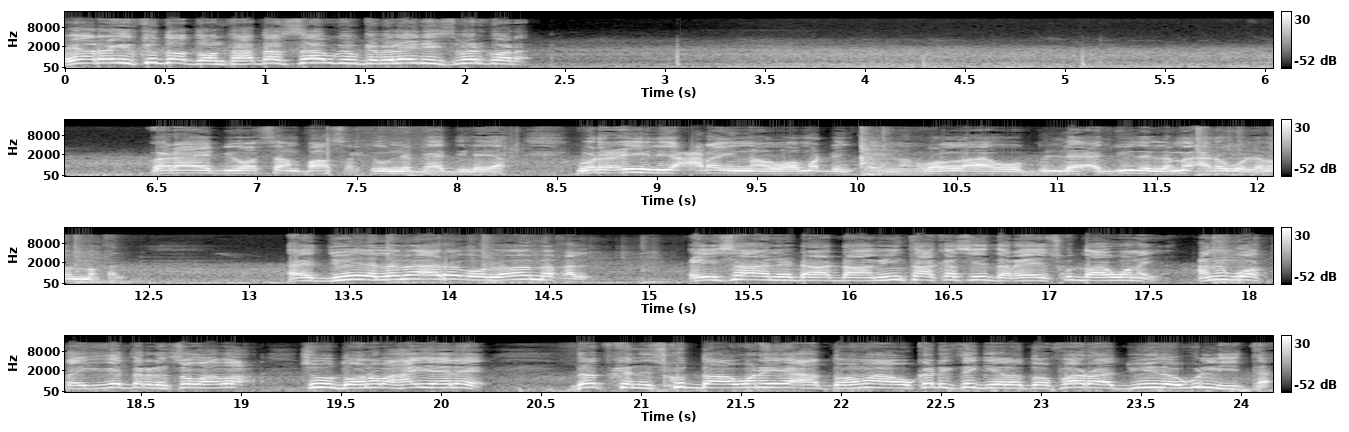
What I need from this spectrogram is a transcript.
Ayaa rag isku doodoonta haddaad saa u gebgeblaynaysa marka hore. Waraabi wasaan baasarkii una bahdilaya war ciil iyo cadho inaan looma dhintaynan. Wallaahi wa bilaahi adduunyada lama arag oo lama maqal. Adduunyada lama arag oo lama maqal ciisaani dhaadhaamiintaa ka sii daraya isku daawanaya anigu waa taygaga daran isagoo haba siduu doonaba ha yeelee. Dadkan isku daawanaya ee addoommaha oo ka dhigtay geela doofaar oo adduunyada ugu liita.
